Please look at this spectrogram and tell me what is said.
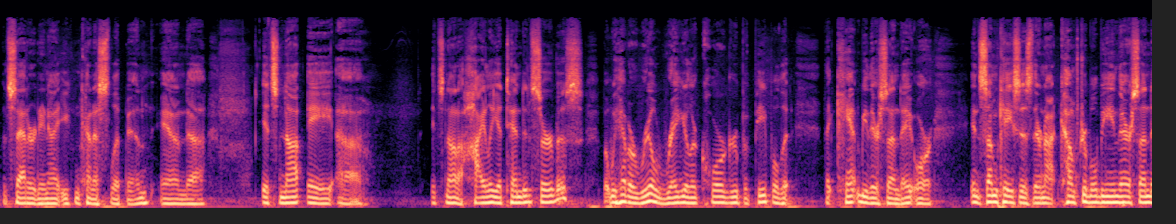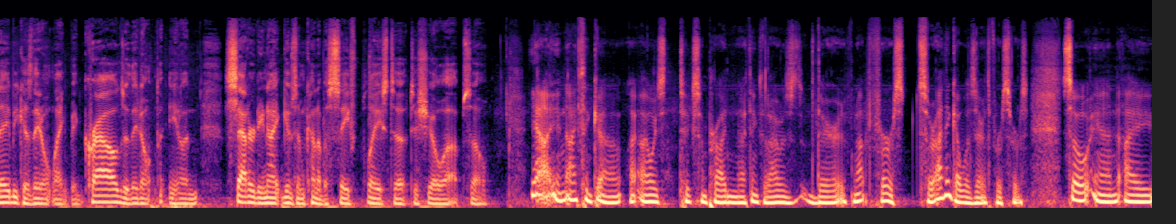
but Saturday night you can kind of slip in, and uh, it's not a uh, it's not a highly attended service, but we have a real regular core group of people that, that can't be there Sunday, or in some cases they're not comfortable being there Sunday because they don't like big crowds or they don't, you know, Saturday night gives them kind of a safe place to, to show up. So, Yeah, and I think uh, I, I always take some pride in. I think that I was there, if not first, sir. I think I was there at the first service. So, and I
